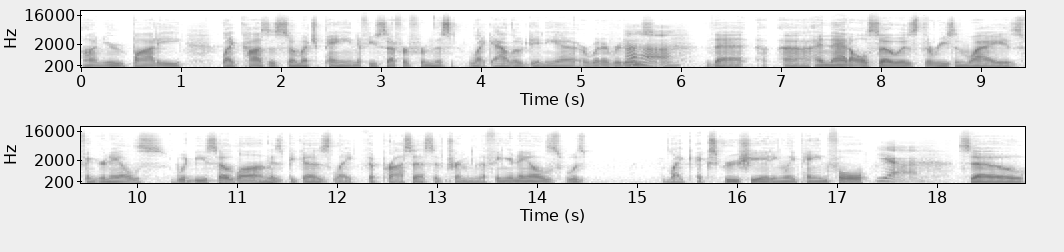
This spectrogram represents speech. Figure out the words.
on your body like causes so much pain if you suffer from this like allodynia or whatever it is Uh-huh. that uh, and that also is the reason why his fingernails would be so long is because like the process of trimming the fingernails was like excruciatingly painful Yeah. so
